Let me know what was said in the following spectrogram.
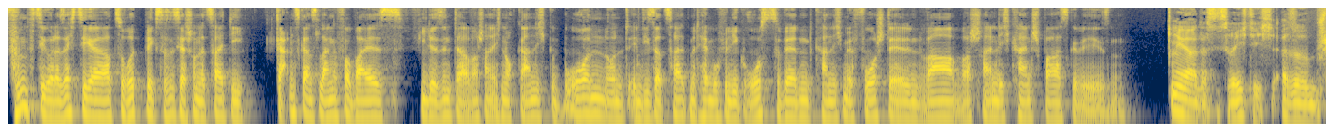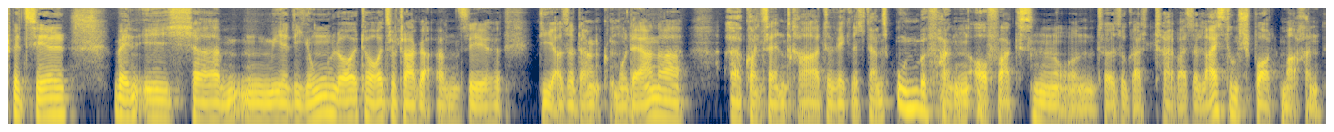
50er oder 60er Jahre zurückblickst, das ist ja schon eine Zeit, die ganz, ganz lange vorbei ist. Viele sind da wahrscheinlich noch gar nicht geboren und in dieser Zeit mit Hämophilie groß zu werden, kann ich mir vorstellen, war wahrscheinlich kein Spaß gewesen. Ja, das ist richtig. Also speziell, wenn ich äh, mir die jungen Leute heutzutage ansehe, die also dank moderner Konzentrate wirklich ganz unbefangen aufwachsen und äh, sogar teilweise Leistungssport machen,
